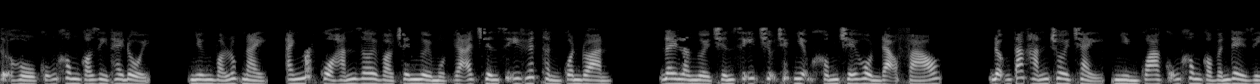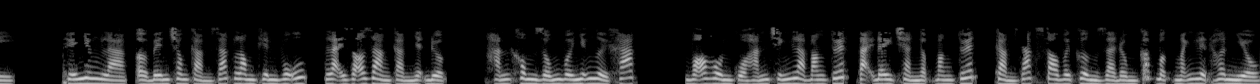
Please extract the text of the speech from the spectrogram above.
tựa hồ cũng không có gì thay đổi. Nhưng vào lúc này, ánh mắt của hắn rơi vào trên người một gã chiến sĩ huyết thần quân đoàn. Đây là người chiến sĩ chịu trách nhiệm khống chế hồn đạo pháo. Động tác hắn trôi chảy, nhìn qua cũng không có vấn đề gì. Thế nhưng là, ở bên trong cảm giác Long Thiên Vũ, lại rõ ràng cảm nhận được. Hắn không giống với những người khác. Võ hồn của hắn chính là băng tuyết, tại đây tràn ngập băng tuyết, cảm giác so với cường giả đồng cấp bậc mãnh liệt hơn nhiều.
